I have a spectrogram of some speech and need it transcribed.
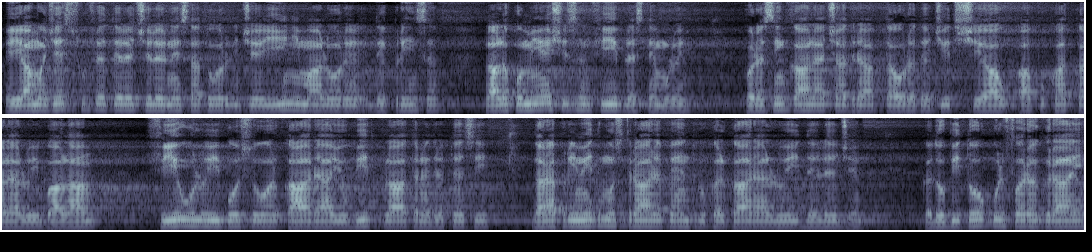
ei amăgesc sufletele cele nestatornice, inima lor deprinsă, la lăcomie și sunt fii blestemului. Părăsind calea cea dreaptă, au rătăcit și au apucat calea lui Balam, fiul lui Bosor, care a iubit plata nedreptății, dar a primit mustrare pentru călcarea lui de lege, că dobitocul fără grai,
